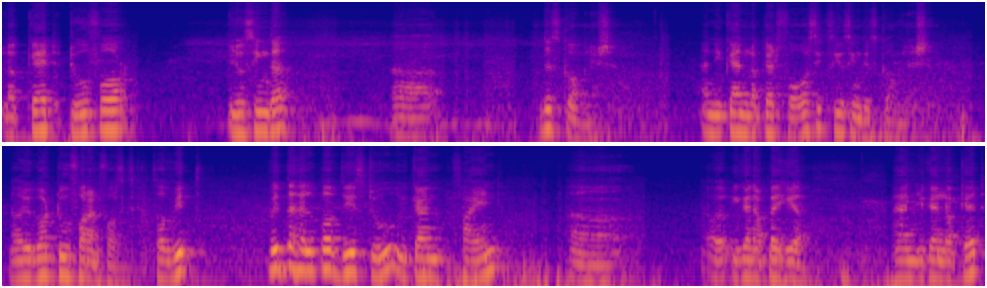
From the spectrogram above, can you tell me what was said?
locate 2 4 using the uh, this combination. And you can locate 4 6 using this combination. Now you got 2 4 and 4 6 so with with the help of these two you can find uh, uh, you can apply here. And you can locate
